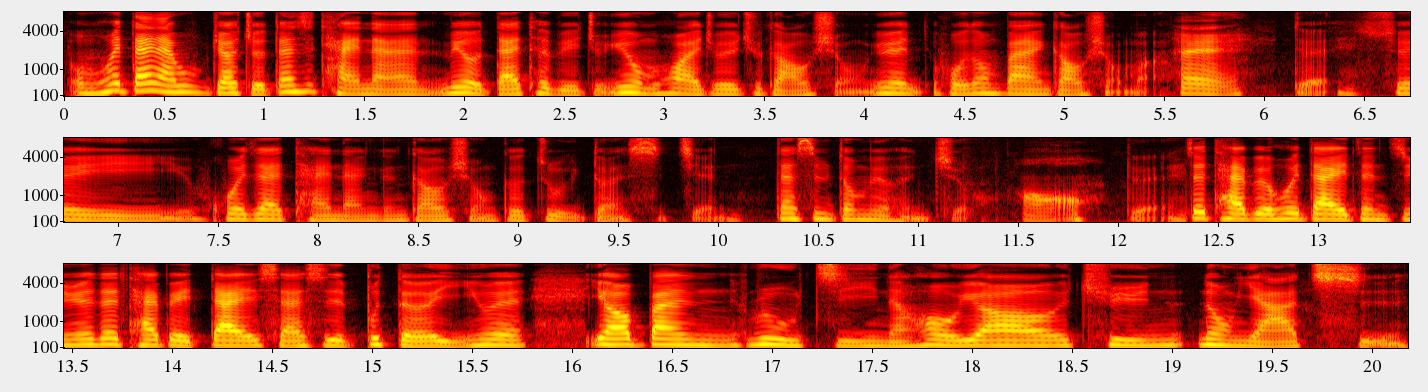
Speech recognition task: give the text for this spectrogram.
我们会待南部比较久，但是台南没有待特别久，因为我们后来就会去高雄，因为活动办在高雄嘛。嘿，对，所以会在台南跟高雄各住一段时间，但是都没有很久。哦，对，在台北会待一阵子，因为在台北待实在是不得已，因为要办入籍，然后又要去弄牙齿。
